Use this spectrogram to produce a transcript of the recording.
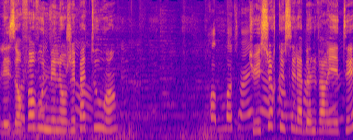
Les enfants, vous ne mélangez pas tout, hein Tu es sûr que c'est la bonne variété?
